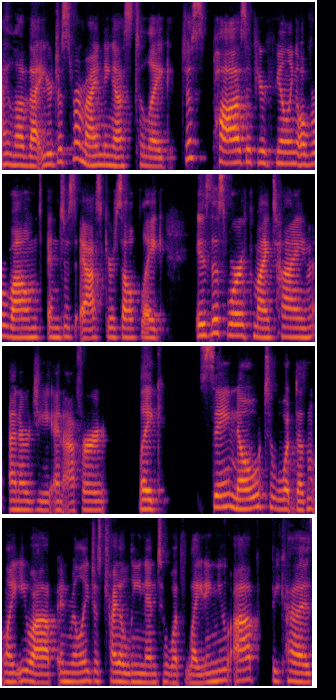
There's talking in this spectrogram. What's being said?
I love that. You're just reminding us to like just pause if you're feeling overwhelmed and just ask yourself, like, is this worth my time, energy, and effort? Like, say no to what doesn't light you up and really just try to lean into what's lighting you up because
